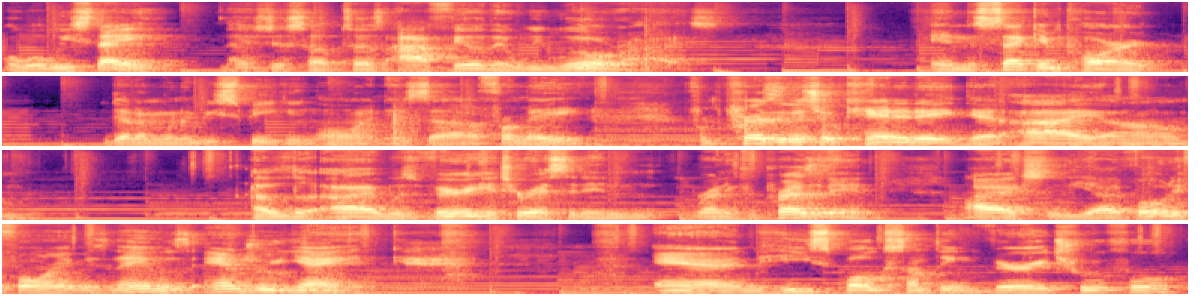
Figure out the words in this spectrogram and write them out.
Or will we stay? That's just up to us. I feel that we will rise. And the second part that I'm going to be speaking on is uh, from a from presidential candidate that I um I, I was very interested in running for president. I actually I voted for him. His name was Andrew Yang, and he spoke something very truthful.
